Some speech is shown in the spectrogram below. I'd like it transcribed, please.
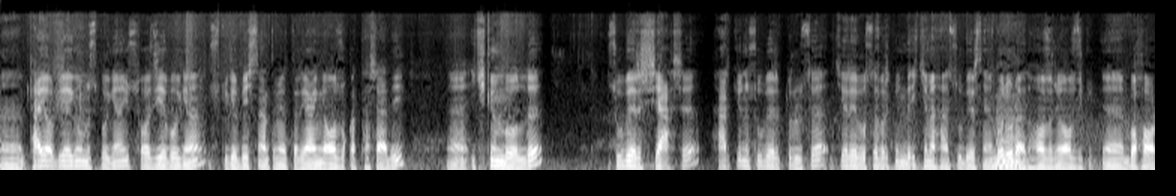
E, tayyor biagomus bo'lgan yuz foiz ye bo'lgan ustiga besh santimetr yangi ozuqa tashladik. E, ikki kun bo'ldi. Suv berish yaxshi. Har kuni suv berib turilsa kerak bo'lsa bir kunda ikki mahal suv bersa ham bo'laveradi. Hozir yozgi e, bahor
